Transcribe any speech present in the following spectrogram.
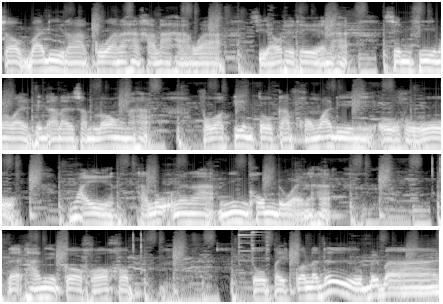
ชอบวาร์ดี้มากกว่านะฮะคาราหากว่าเสียวเท่ๆนะฮะเซนฟีมาไว้เป็นอะไรสำรองนะฮะ เพราะว่าเกมโตวกลับของวาดีนี่โอ้โหไวทะลุเลยนะฮะยิ่งคมด้วยนะฮะ และท่านี้ก็ขอขอบตัวไปก่อนละเด้อบ๊ายบาย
